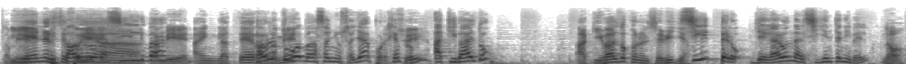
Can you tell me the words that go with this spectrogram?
También. Y, se fue a, Silva, a Inglaterra. Pablo tuvo más años allá, por ejemplo. Aquivaldo. Aquivaldo con el Sevilla. Sí, pero ¿llegaron al siguiente nivel? No.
